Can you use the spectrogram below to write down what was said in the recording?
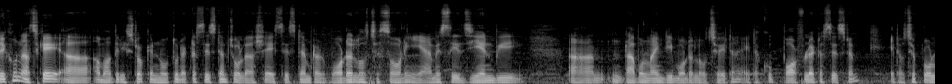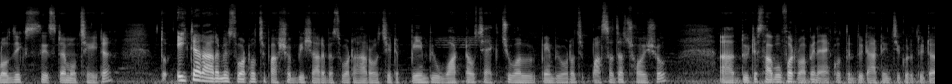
দেখুন, আজকে আমাদের স্টকে নতুন একটা সিস্টেম চলে আসে। এই সিস্টেমটার মডেল হচ্ছে Sony MSI GNB আ 990 মডেল হচ্ছে এটা। এটা খুব পাওয়ারফুল একটা সিস্টেম। এটা হচ্ছে Prologix সিস্টেম হচ্ছে এইটা। তো এইটার আরএমএস ওয়াট হচ্ছে 520 আরএমএস ওয়াট আর হচ্ছে এটা PMP ওয়াটটা হচ্ছে অ্যাকচুয়াল PMP ওয়াট হচ্ছে 5600 আ ২টা সাবওুফার পাবেন। একত্রে 2টা 8 ইঞ্চি করে 2টা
